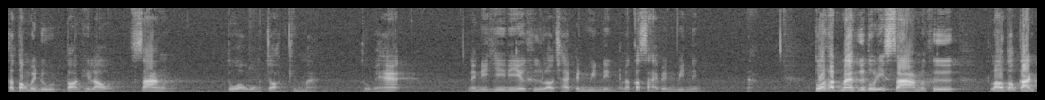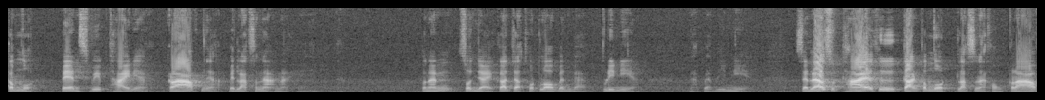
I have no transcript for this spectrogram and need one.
ก็ต้องไปดูตอนที่เราสร้างตัววงจรขึ้นมา ถูกไหมฮะ ในนี้ที่นี้ก็คือเราใช้เป็น V1 แล้วก็ใส่เป็น V1 ตัวถัดมาคือตัวที่ 3 ก็คือเราต้องการกำหนดเป็น sweep type เนี่ยกราฟเนี่ยเป็นลักษณะไหนเพราะนั้นส่วนใหญ่ก็จะทดลองเป็นแบบ linear นะแบบ linear เสร็จแล้วสุดท้ายก็คือการกำหนดลักษณะของกราฟ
